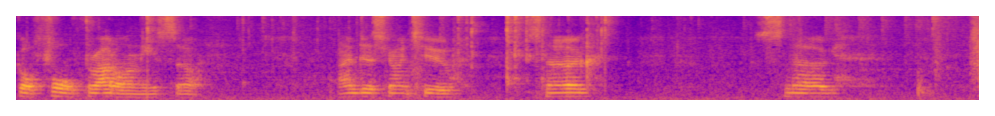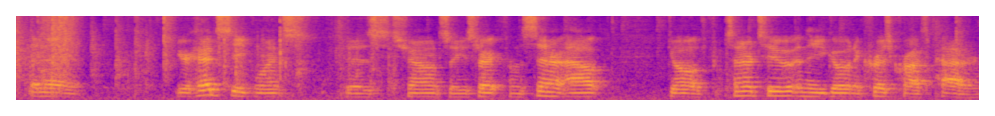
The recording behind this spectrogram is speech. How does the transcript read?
go full throttle on these, so I'm just going to snug, snug, and then your head sequence is shown, so you start from the center out, go from center two, and then you go in a crisscross pattern.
